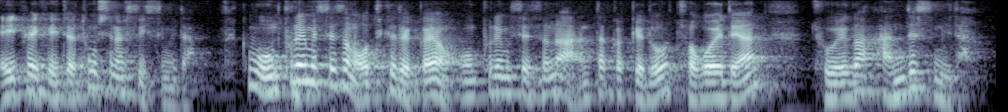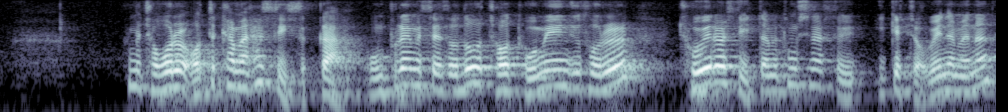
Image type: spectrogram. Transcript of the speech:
API 게이트웨이와 통신할 수 있습니다. 그럼 on-premises에서는 어떻게 될까요? on-premises에서는 안타깝게도 저거에 대한 조회가 안 됐습니다. 그러면 저거를 어떻게 하면 할 수 있을까? on-premises에서도 저 도메인 주소를 조회할 수 있다면 통신할 수 있겠죠. 왜냐면은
